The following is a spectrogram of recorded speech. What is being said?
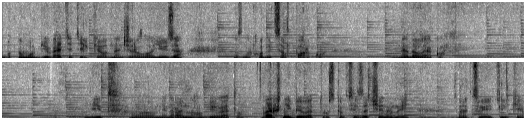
в одному бюветі, тільки одне джерело юзя знаходиться в парку. Недалеко від е, мінерального бювету. Верхній бювет Трускавці зачинений, працює тільки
